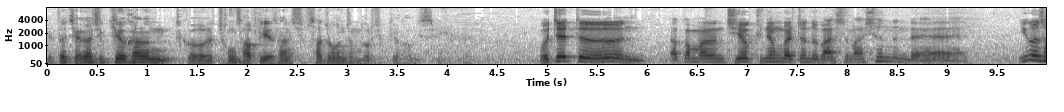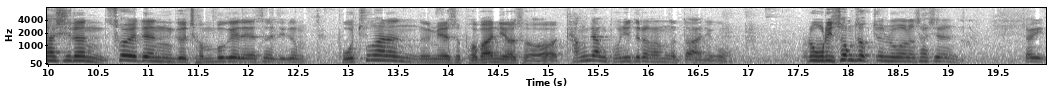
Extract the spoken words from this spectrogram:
일단 제가 지금 기억하는 그 총 사업비 예산은 14조 원 정도로 지금 기억하고 있습니다. 예. 어쨌든 아까 말한 지역 균형 발전도 말씀하셨는데 이건 사실은 소외된 그 전북에 대해서 지금 보충하는 의미에서 법안이어서 당장 돈이 들어가는 것도 아니고 그리고 우리 송석준 의원은 사실은 자기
